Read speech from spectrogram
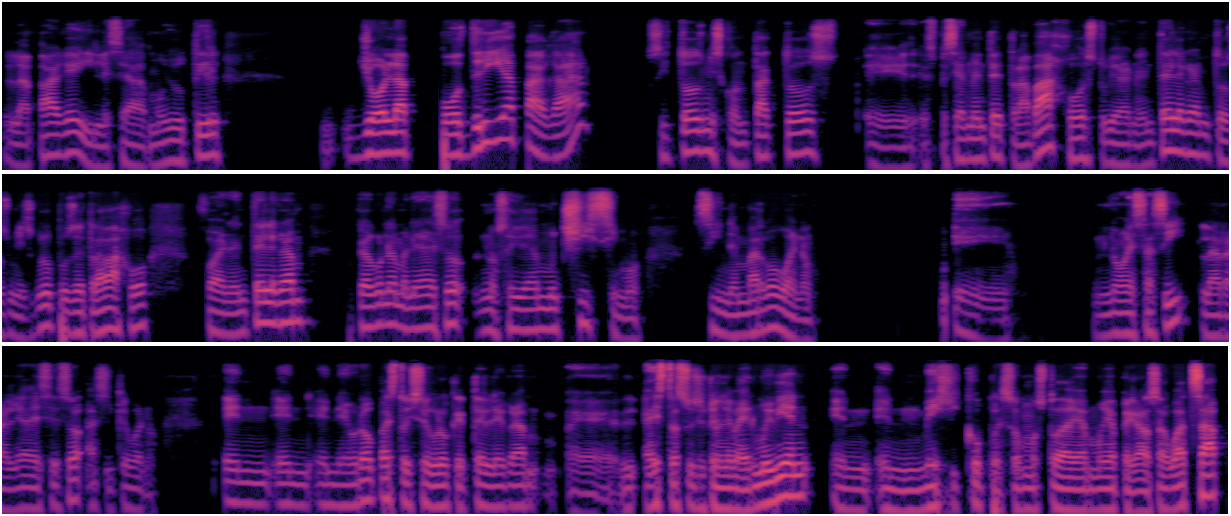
la pague y le sea muy útil. Yo la podría pagar si todos mis contactos, eh, especialmente trabajo, estuvieran en Telegram, todos mis grupos de trabajo fueran en Telegram, porque de alguna manera eso nos ayuda muchísimo. Sin embargo, bueno, eh, no es así, la realidad es eso, así que bueno, en, en, Europa estoy seguro que Telegram, eh, a esta asociación le va a ir muy bien, en, en México pues somos todavía muy apegados a WhatsApp,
